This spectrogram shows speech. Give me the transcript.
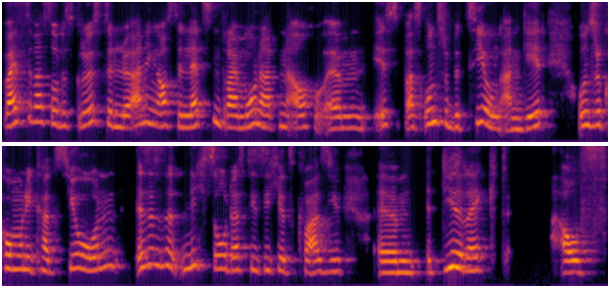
weißt du, was so das größte Learning aus den letzten drei Monaten auch ähm, ist, was unsere Beziehung angeht? Unsere Kommunikation, ist es nicht so, dass die sich jetzt quasi ähm, direkt auf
